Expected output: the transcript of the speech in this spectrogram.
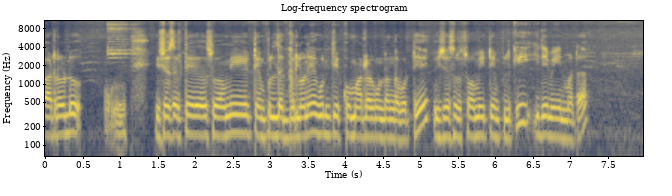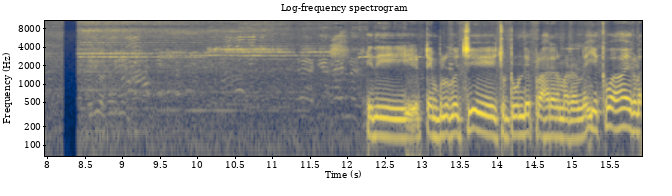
ghat road Visweswara Swamy temple దగ్గరలోనే గురించి ఎక్కువ మాట్లాడుకుంటాం కాబట్టి విశ్వేశ్వర స్వామి టెంపుల్కి ఇదే మెయిన్ అనమాట ఇది టెంపుల్కి వచ్చి చుట్టూ ఉండే ప్రహరీ అనమాట అండి. ఎక్కువ ఇక్కడ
